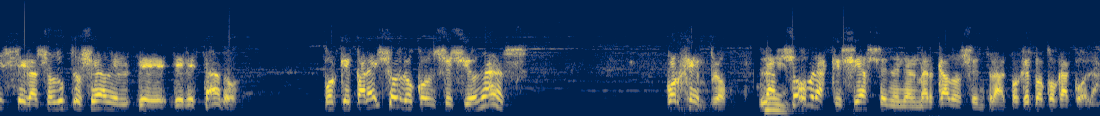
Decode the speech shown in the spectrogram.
ese gasoducto sea del, de- del Estado. Porque para eso lo concesionás. Por ejemplo, las obras que se hacen en el mercado central, por ejemplo Coca-Cola,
